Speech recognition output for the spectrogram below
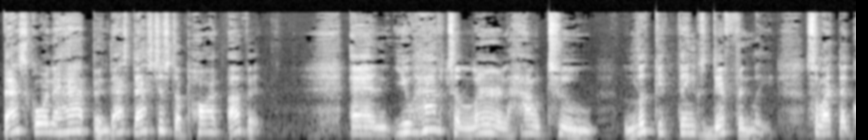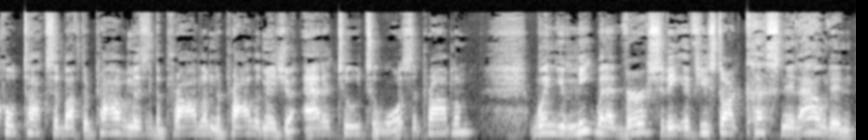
That's going to happen. That's that's just a part of it. And you have to learn how to look at things differently. So, like that quote talks about, the problem isn't the problem, the problem is your attitude towards the problem. When you meet with adversity, if you start cussing it out and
